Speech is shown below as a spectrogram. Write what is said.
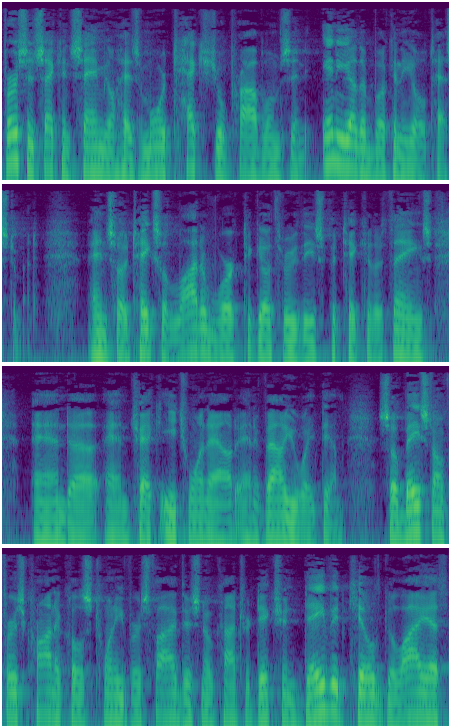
First and Second Samuel has more textual problems than any other book in the Old Testament. And so it takes a lot of work to go through these particular things and uh, and check each one out and evaluate them. So based on First Chronicles 20 verse 5, there's no contradiction. David killed Goliath,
